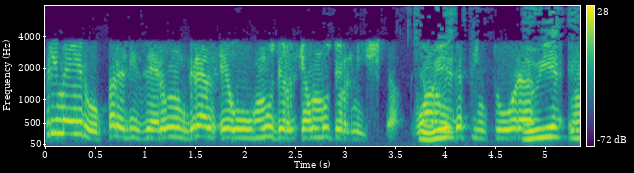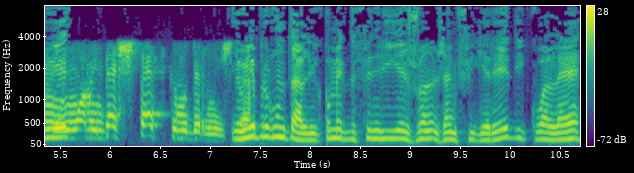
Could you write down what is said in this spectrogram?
Primeiro, para dizer, um grande, é, um é um modernista. Um homem da pintura, eu ia, eu ia, um homem da estética modernista. Eu ia perguntar-lhe como é que definiria João Jaime Figueiredo e qual é,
